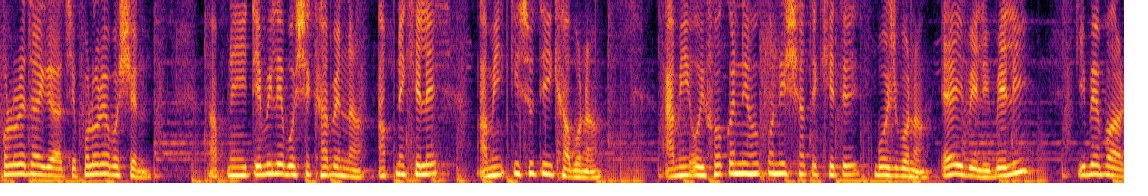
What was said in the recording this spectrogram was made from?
ফ্লোরে জায়গা আছে, ফ্লোরে বসেন। আপনি টেবিলে বসে খাবেন না। আপনি খেলে আমি কিছুতেই খাব না। আমি ওই ফকরনি হকনির সাথে খেতে বসবো না। এই বেলি বেলি, কি ব্যাপার?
